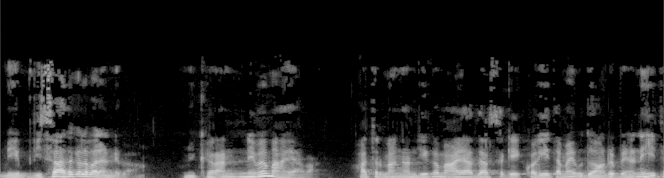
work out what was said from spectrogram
මේ විශ්වාස කරලා බලන්න එපා. මේ කරන්නෙම මායාවක්. හතරමං අන්දික මායා දර්ශකෙක් වගේ තමයි බුදුහාමර පෙන්නන්නේ හිත.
